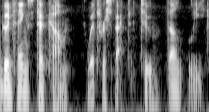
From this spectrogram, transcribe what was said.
good things to come with respect to the league.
